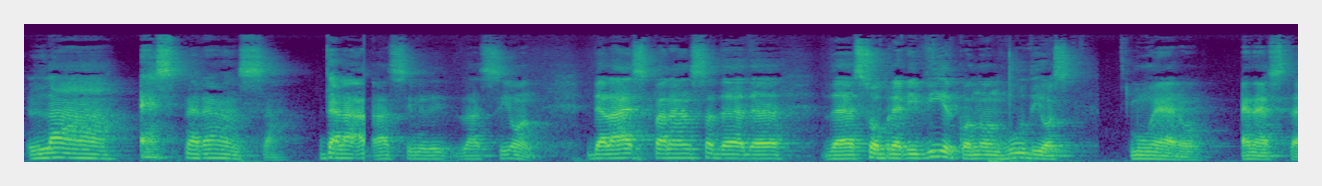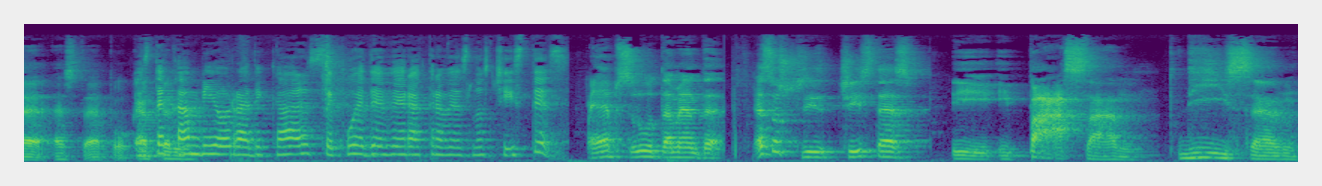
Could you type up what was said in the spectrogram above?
la esperanza de la asimilación, de la esperanza de, de de sobrevivir con los judíos muero en esta, esta época. Este cambio radical se puede ver a través de los chistes. Absolutamente. Esos chistes y, pasan, dicen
